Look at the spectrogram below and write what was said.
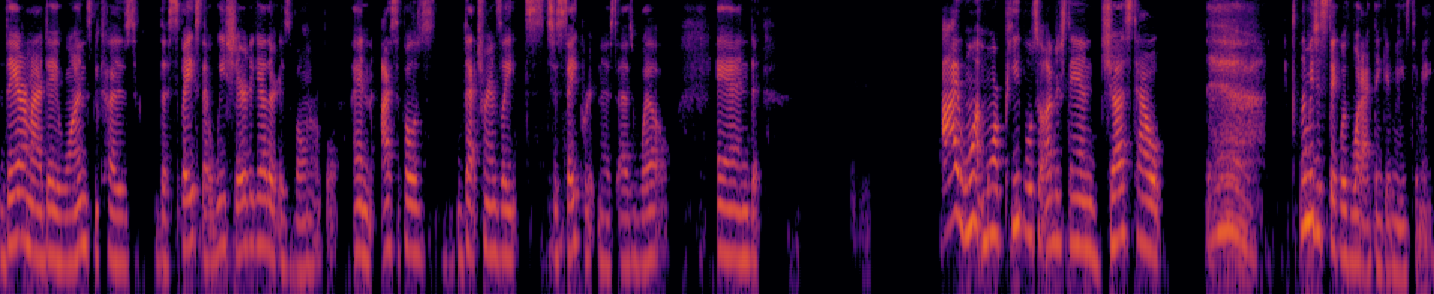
they are my day ones because the space that we share together is vulnerable. And I suppose that translates to sacredness as well. And I want more people to understand just how. let me just stick with what I think it means to me.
